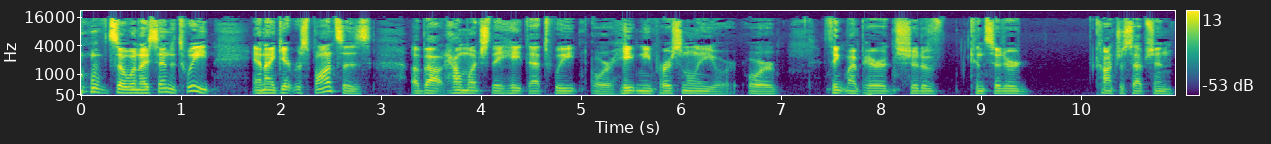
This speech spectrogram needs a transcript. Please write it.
so when I send a tweet and I get responses about how much they hate that tweet or hate me personally or or think my parents should have considered contraception,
